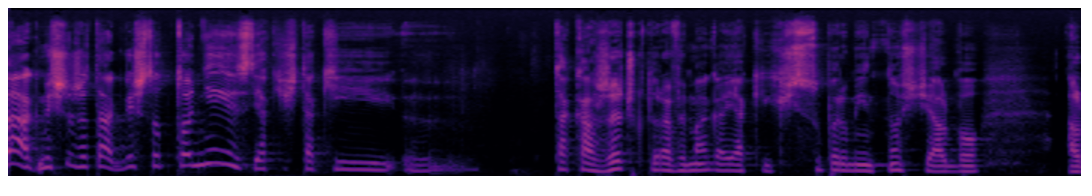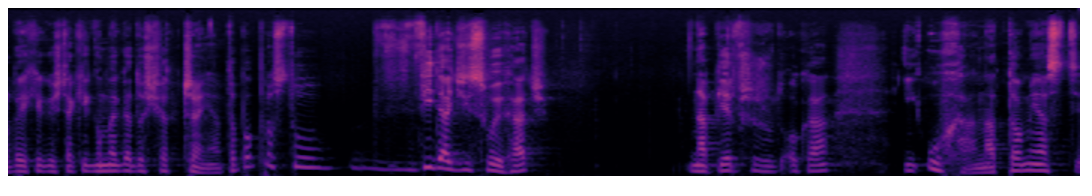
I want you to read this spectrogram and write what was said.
Tak, myślę, że tak. Wiesz, to, to nie jest jakiś taki, y, taka rzecz, która wymaga jakichś super umiejętności albo, albo jakiegoś takiego mega doświadczenia. To po prostu widać i słychać na pierwszy rzut oka i ucha. Natomiast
